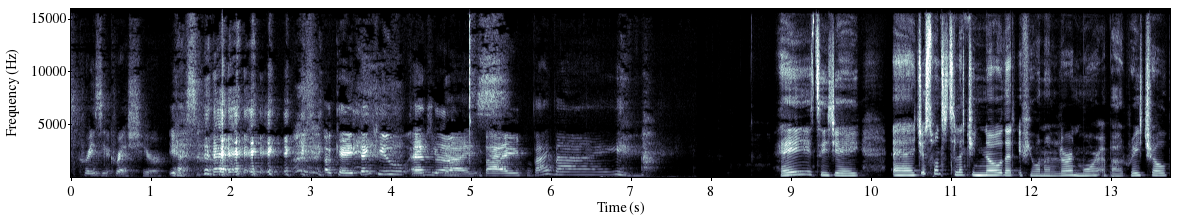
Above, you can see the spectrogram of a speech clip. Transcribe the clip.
Crazy Okay. crash here. Yes. okay. Thank you. Thank and, you, uh, guys. bye. Bye bye. Hey, it's CJ. I just wanted to let you know that if you want to learn more about Rachel,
